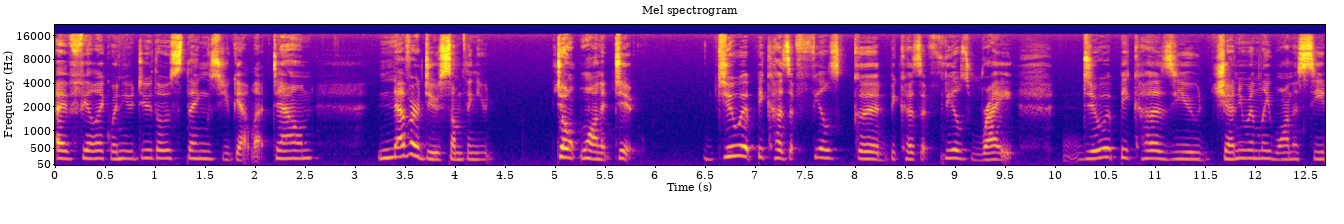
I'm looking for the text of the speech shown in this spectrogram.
I feel like when you do those things, you get let down. Never do something you don't want to do. Do it because it feels good, because it feels right. Do it because you genuinely want to see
